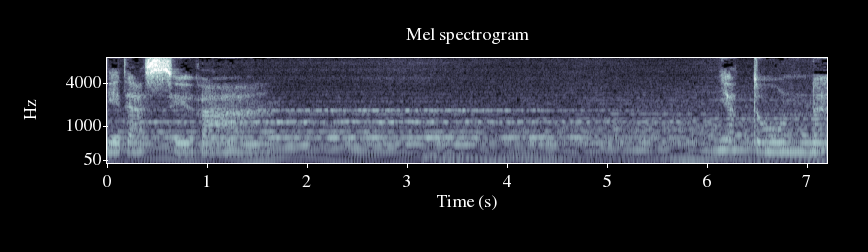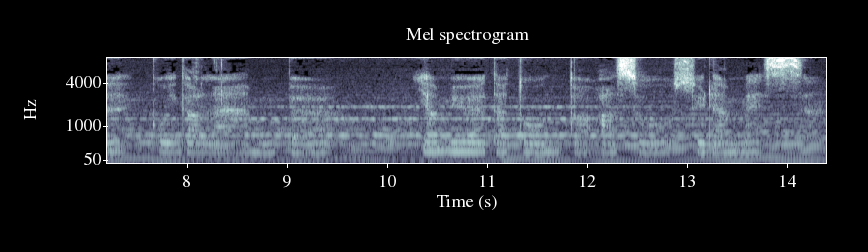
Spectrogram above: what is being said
Hengitä syvään. Ja tunne kuinka lämpö ja myötätunto asuu sydämessä.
